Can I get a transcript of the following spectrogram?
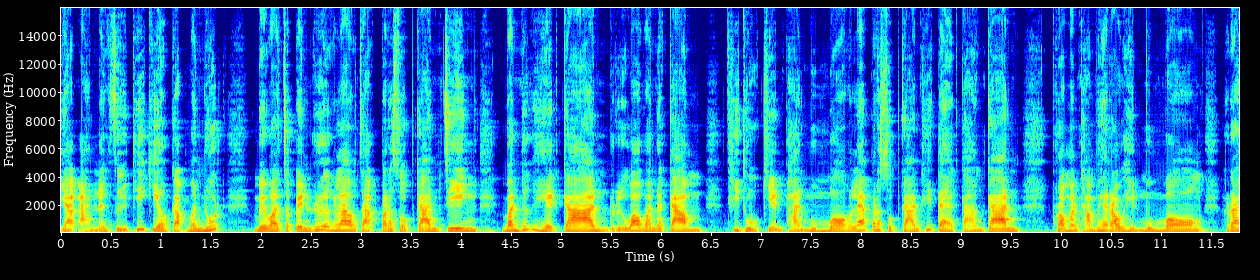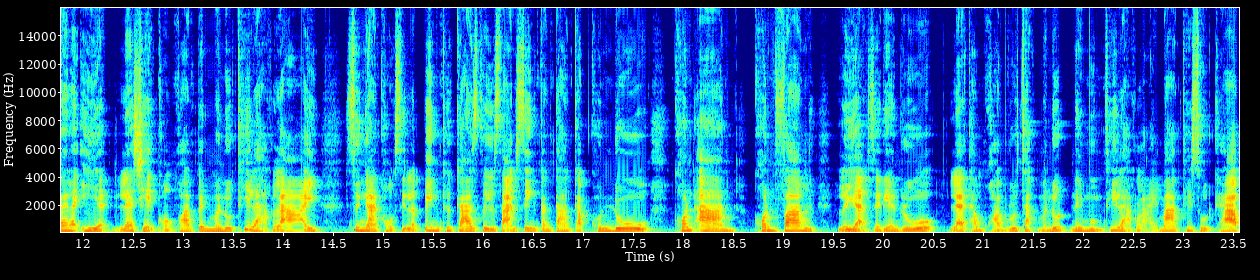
อยากอ่านหนังสือที่เกี่ยวกับมนุษย์ ไม่ว่าจะเป็นเรื่องเล่าจากประสบการณ์จริง บันทึกเหตุการณ์หรือว่าวรรณกรรม ที่ถูกเขียนผ่านมุมมองและประสบการณ์ที่แตกต่างกัน เพราะมันทำให้เราเห็นมุมมอง รายละเอียด และเฉดของความเป็นมนุษย์ที่หลากหลาย ซึ่งงานของศิลปินคือการสื่อสารสิ่งต่างๆ กับคนดู คนอ่าน คนฟังเลยอยากจะเรียนรู้ และทำความรู้จักมนุษย์ในมุมที่หลากหลายมากที่สุดครับ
